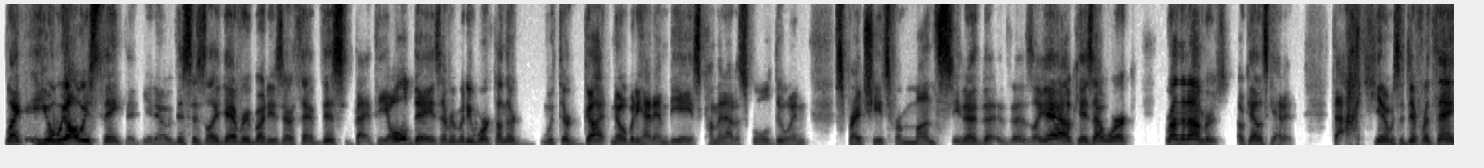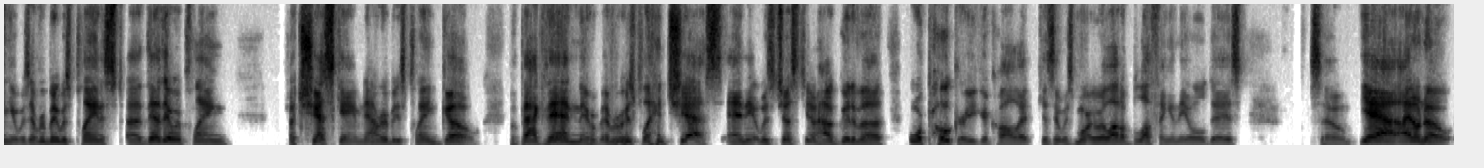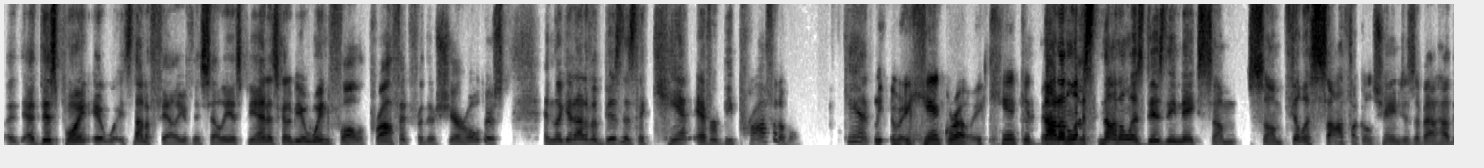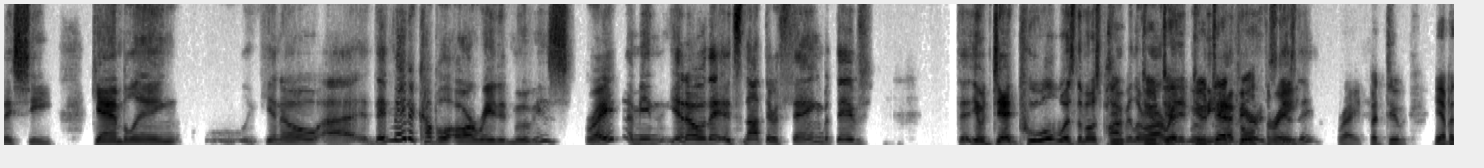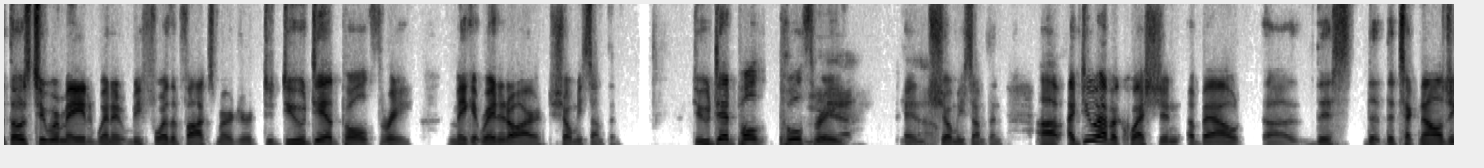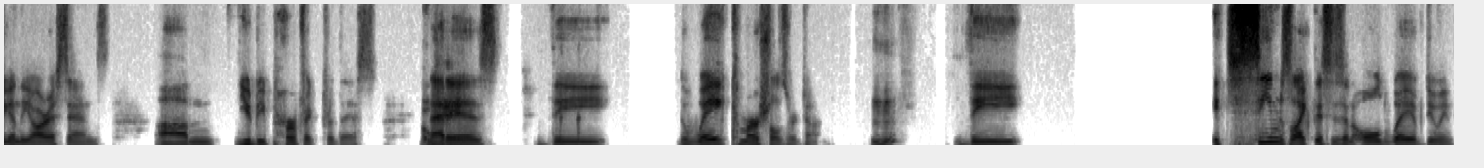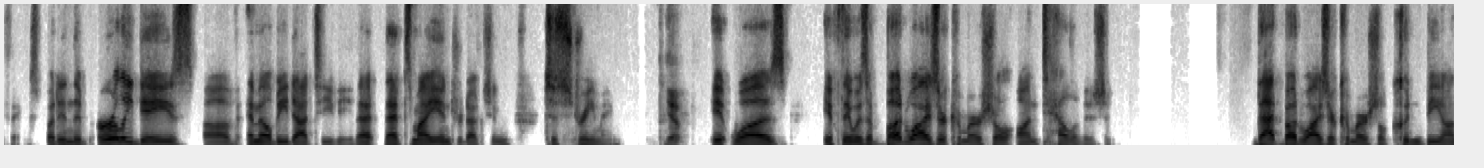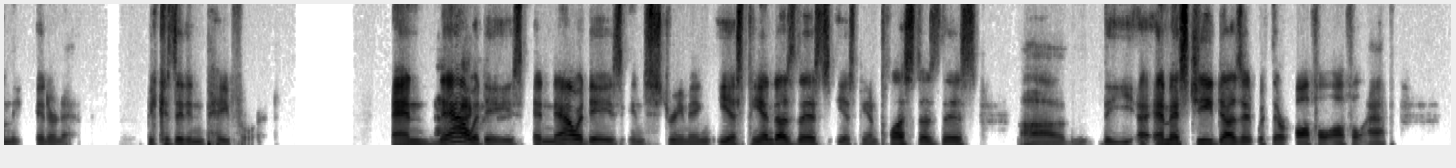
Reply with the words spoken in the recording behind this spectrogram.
like you know we always think that you know this is like everybody's their thing. This back the old days everybody worked on their with their gut. Nobody had mbas coming out of school doing spreadsheets for months you know it's like yeah okay does that work? Run the numbers. Okay let's get it. That you know it was a different thing. It was everybody was playing a, uh, there they were playing a chess game. Now everybody's playing go. But back then they were everybody was playing chess and it was just you know how good of a or poker you could call it because it was more there were a lot of bluffing in the old days so yeah, I don't know. At- this point, it, it's not a failure if they sell ESPN. It's going to be a windfall of profit for their shareholders, and they'll get out of a business that can't ever be profitable. Can't. It, can't grow. It can't get better. Not unless not unless Disney makes some some philosophical changes about how they see gambling. You know, uh, they've made a couple of R-rated movies, right? I mean, you know, they, it's not their thing, but they've, they, you know, Deadpool was the most popular do De- R-rated do movie Deadpool ever. It's 3. Disney. Right, but do yeah, but those two were made when it before the Fox merger. Do do Deadpool three, make it rated R. Show me something. Do Deadpool Pool three. Yeah, and yeah. show me something. Uh, I do have a question about uh, this the, the technology and the RSNs. Um, you'd be perfect for this. And that is the the way commercials are done. Mhm. The it seems like this is an old way of doing things, but in the early days of MLB.TV, that that's my introduction to streaming Yep. it was if there was a Budweiser commercial on television, that Budweiser commercial couldn't be on the internet because they didn't pay for it. And nowadays, and nowadays in streaming, ESPN does this, ESPN Plus does this, um, the uh, MSG does it with their awful, awful app.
